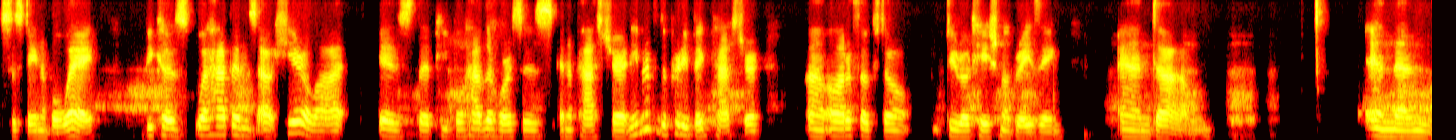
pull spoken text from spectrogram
sustainable way. Because what happens out here a lot is that people have their horses in a pasture, and even if it's a pretty big pasture, um, a lot of folks don't do rotational grazing, and um, and then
